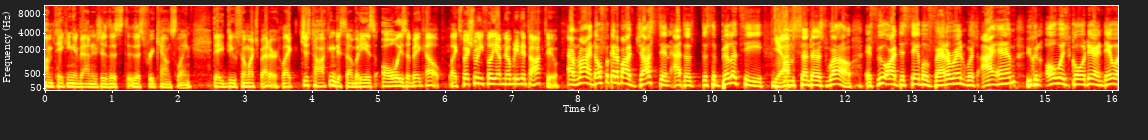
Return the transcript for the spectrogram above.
I'm taking advantage of this this free counseling. They do so much better. Like, just talking to somebody is always a big help. Like, especially when you feel you have nobody to talk to. And Ryan, don't forget about Justin at the Disability Yeah. um, Center as well. If you are a disabled veteran, which I am, you can always go there and they will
